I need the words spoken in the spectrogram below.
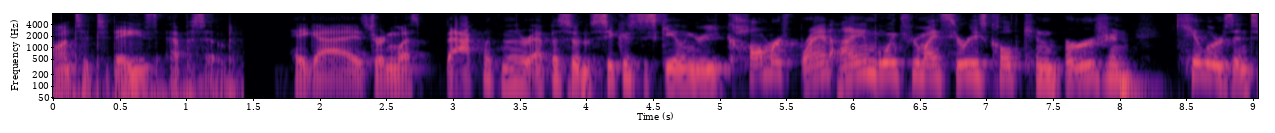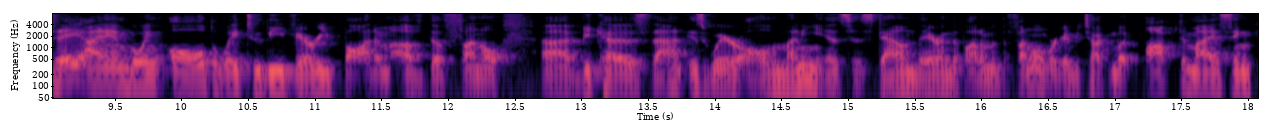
on to today's episode. Hey guys, Jordan West back with another episode of Secrets to Scaling Your E-commerce Brand. I am going through my series called Conversion Killers, and today I am going all the way to the very bottom of the funnel uh, because that is where all the money is, is down there in the bottom of the funnel. We're going to be talking about optimizing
